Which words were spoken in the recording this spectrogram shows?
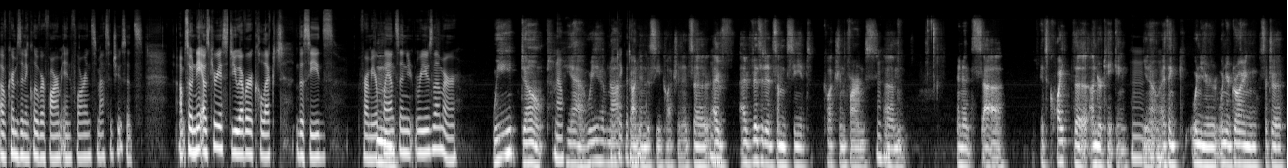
of Crimson and Clover Farm in Florence, Massachusetts. Um, so, Nate, I was curious, do you ever collect the seeds from your mm. plants and reuse them, or? We don't. No. Yeah, we have not gotten into seed collection. It's a. I've I've visited some seed collection farms, mm-hmm. um, and it's uh, it's quite the undertaking. Mm-hmm. You know, I think when you're when you're growing such a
